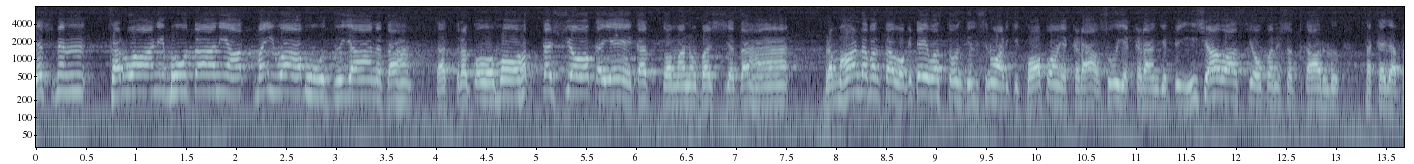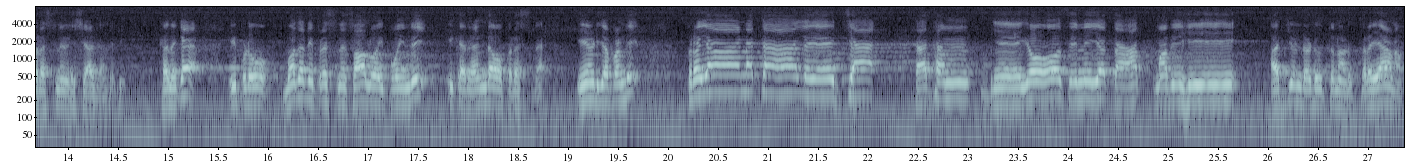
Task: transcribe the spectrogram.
యస్మిన్ సర్వాణి భూతాని ఆత్మైవాభూద్విజానత తత్ర కో మోహక్కశ్యోక ఏకత్వమనుపశ్యత. బ్రహ్మాండమంతా ఒకటే వస్తువు తెలిసిన వాడికి కోపం ఎక్కడ అసూ ఎక్కడ అని చెప్పి ఈశావాస్యోపనిషత్కారుడు చక్కగా ప్రశ్న వేశాడు అన్నది కనుక ఇప్పుడు మొదటి ప్రశ్న సాల్వ్ అయిపోయింది. ఇక రెండవ ప్రశ్న. ఏమిటి చెప్పండి? ప్రయాణకాలే చ కథం జ్ఞేయోసి నియతాత్మభి అర్జునుడు అడుగుతున్నాడు ప్రయాణం.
